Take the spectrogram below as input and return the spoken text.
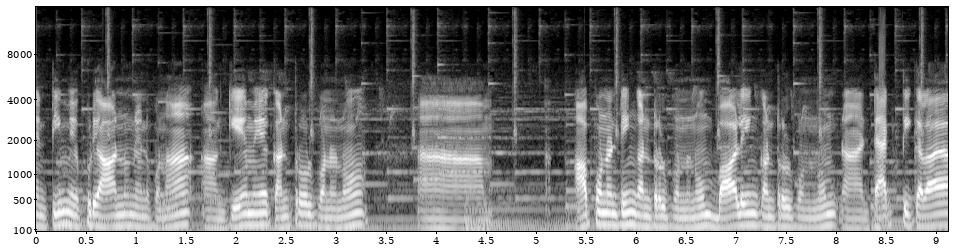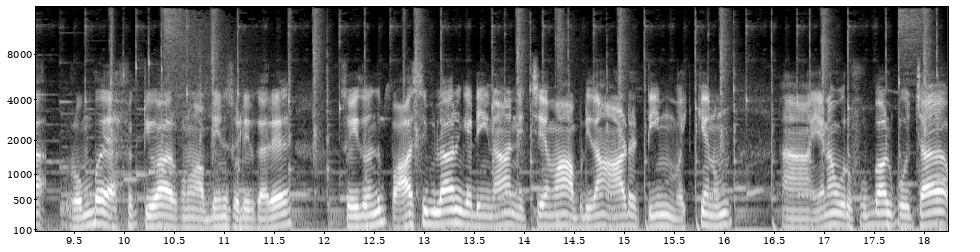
என் டீம் எப்படி ஆடணும்னு நினைப்பேன்னா கேமையே கண்ட்ரோல் பண்ணணும். ஆப்போனண்ட்டையும் கண்ட்ரோல் பண்ணணும் பாலையும் கண்ட்ரோல் பண்ணணும் டாக்டிக்கலாக ரொம்ப எஃபெக்டிவாக இருக்கணும் அப்படின்னு சொல்லியிருக்காரு. ஸோ இது வந்து பாசிபிளான்னு கேட்டிங்கன்னா நிச்சயமாக அப்படி தான் ஆடுற டீம் வைக்கணும். ஏன்னா ஒரு ஃபுட்பால் கோச்சாக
